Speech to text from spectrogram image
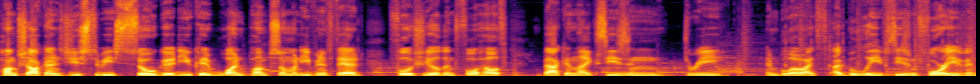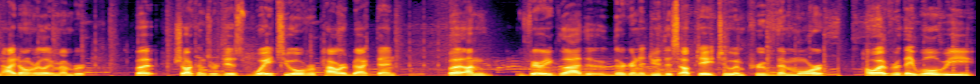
pump shotguns used to be so good you could one pump someone even if they had full shield and full health back in like season 3 and below, I, I believe. Season 4 even, I don't really remember. But shotguns were just way too overpowered back then. But I'm very glad that they're going to do this update to improve them more. However, they will be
